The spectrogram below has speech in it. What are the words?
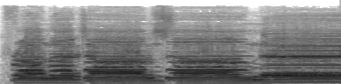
from the Tom Sumner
